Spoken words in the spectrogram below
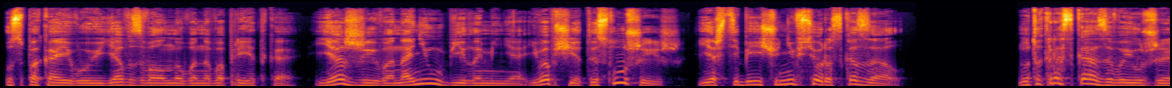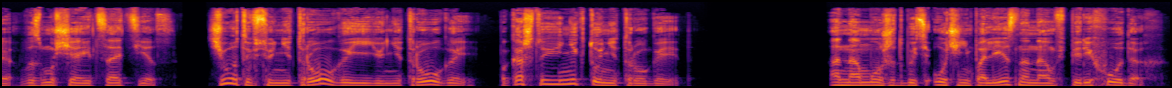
Успокаиваю я взволнованного предка. «Я жив, она не убила меня. И вообще, ты слушаешь? Я ж тебе еще не все рассказал». «Ну так рассказывай уже», – возмущается отец. «Чего ты все не трогай ее, не трогай? Пока что ее никто не трогает». Она может быть очень полезна нам в переходах.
